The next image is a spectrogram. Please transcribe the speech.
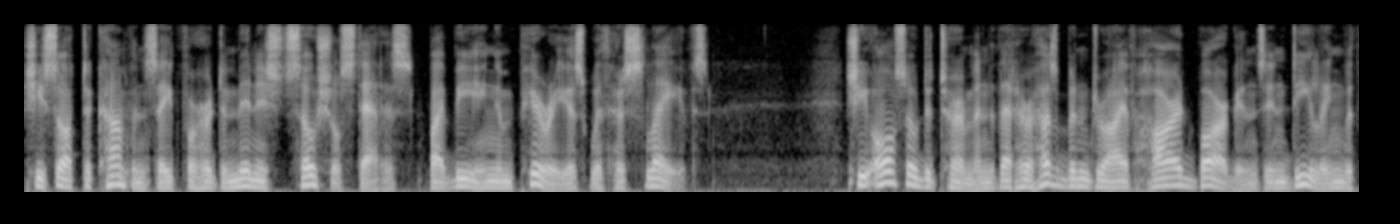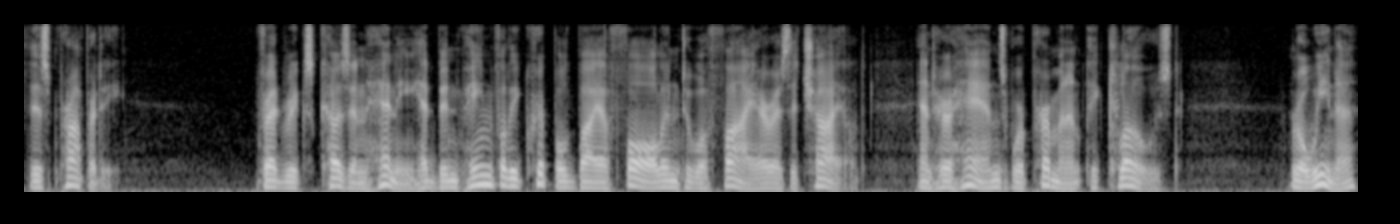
she sought to compensate for her diminished social status by being imperious with her slaves. She also determined that her husband drive hard bargains in dealing with this property. Frederick's cousin Henny had been painfully crippled by a fall into a fire as a child, and her hands were permanently closed. Rowena,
